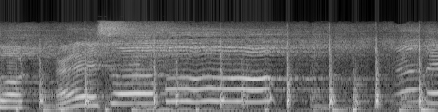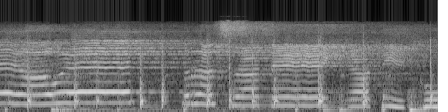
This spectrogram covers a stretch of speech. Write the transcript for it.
katon esmu ene awe rasane atiku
